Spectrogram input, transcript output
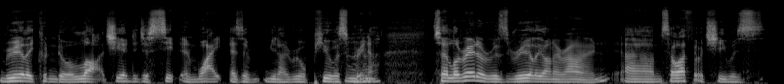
really couldn't do a lot. She had to just sit and wait as a you know real pure sprinter. So Lauretta was really on her own. Um, so I thought she was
